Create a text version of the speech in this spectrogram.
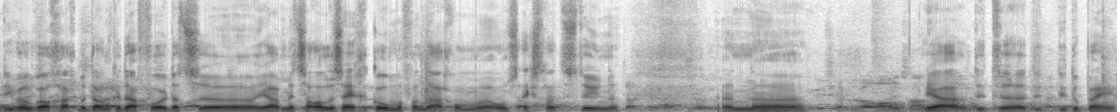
die wil ik wel graag bedanken daarvoor dat ze ja, met z'n allen zijn gekomen vandaag om ons extra te steunen. En ja, dit, dit, dit doet pijn.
